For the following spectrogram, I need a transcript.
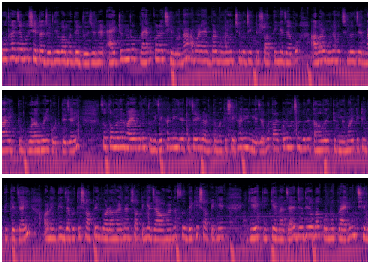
কোথায় যাব সেটা যদিও বা আমাদের দুজনের একজনেরও প্ল্যান করা ছিল না। আমার একবার মনে হচ্ছিল যে, একটু শপিংয়ে যাব। আবার মনে হচ্ছিল যে, না, একটু ঘোরাঘুরি করতে যাই। সো তোমাদের ভাইয়া বলে, তুমি যেখানেই যেতে চাইবে, আমি তোমাকে সেখানেই নিয়ে যাব। তারপরে হচ্ছে বলে, তাহলে একটু নিউ মার্কেটের দিকে যাই। অনেকদিন যাবতীয় শপিং করা হয় না শপিংয়ে যাওয়া হয় না। সো দেখি শপিংয়ে গিয়ে কি কেনা যায়। যদিও বা কোনো প্ল্যানিং ছিল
